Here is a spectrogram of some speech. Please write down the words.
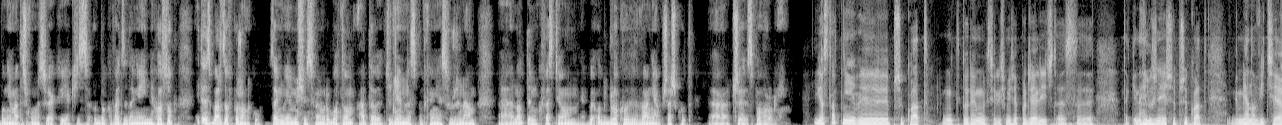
bo nie ma też pomysłu, jak, jak odblokować zadania innych osób i to jest bardzo w porządku. Zajmujemy się swoją robotą, a to codzienne spotkanie służy nam, no, tym kwestiom jakby odblokowywania przeszkód czy spowolnień. I ostatni y, przykład, którym chcieliśmy się podzielić, to jest y, taki najluźniejszy przykład, mianowicie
